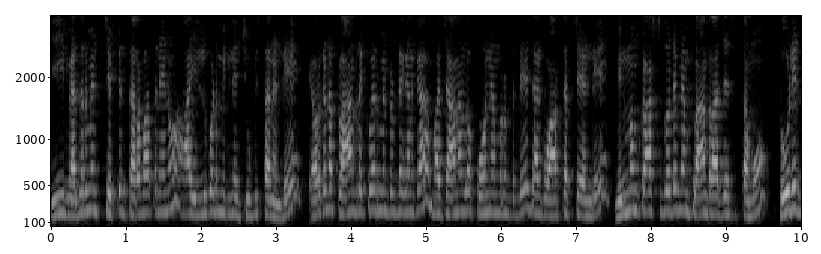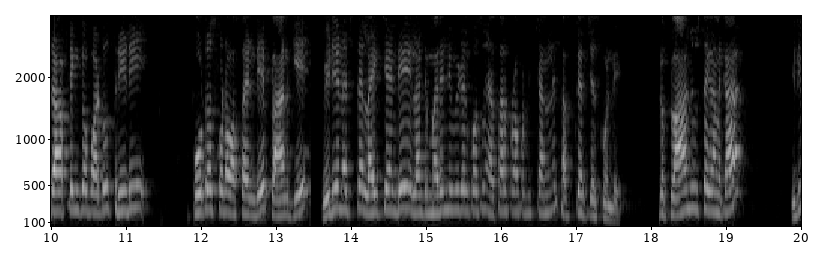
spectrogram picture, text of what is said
ఈ మెజర్మెంట్స్ చెప్పిన తర్వాత నేను ఆ ఇల్లు కూడా మీకు నేను చూపిస్తానండి. ఎవరికైనా ప్లాన్ రిక్వైర్మెంట్ ఉంటే కనుక మా ఛానల్లో ఫోన్ నెంబర్ ఉంటుంది. దానికి వాట్సాప్ చేయండి. మినిమం కాస్ట్ తోటే మేము ప్లాన్ డ్రా చేసిస్తాము. టూ డీ డ్రాఫ్టింగ్తో పాటు త్రీ డీ ఫొటోస్ కూడా వస్తాయండి ప్లాన్కి వీడియో నచ్చితే లైక్ చేయండి. ఇలాంటి మరిన్ని వీడియోల కోసం ఎస్ఆర్ ప్రాపర్టీస్ ఛానల్ని సబ్స్క్రైబ్ చేసుకోండి. ఇప్పుడు ప్లాన్ చూస్తే కనుక ఇది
